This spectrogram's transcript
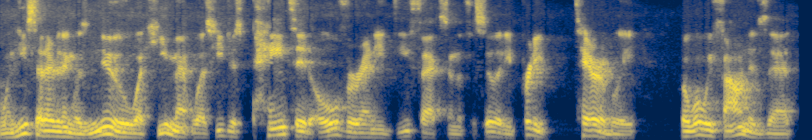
When he said everything was new, what he meant was he just painted over any defects in the facility pretty terribly but what we found is that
